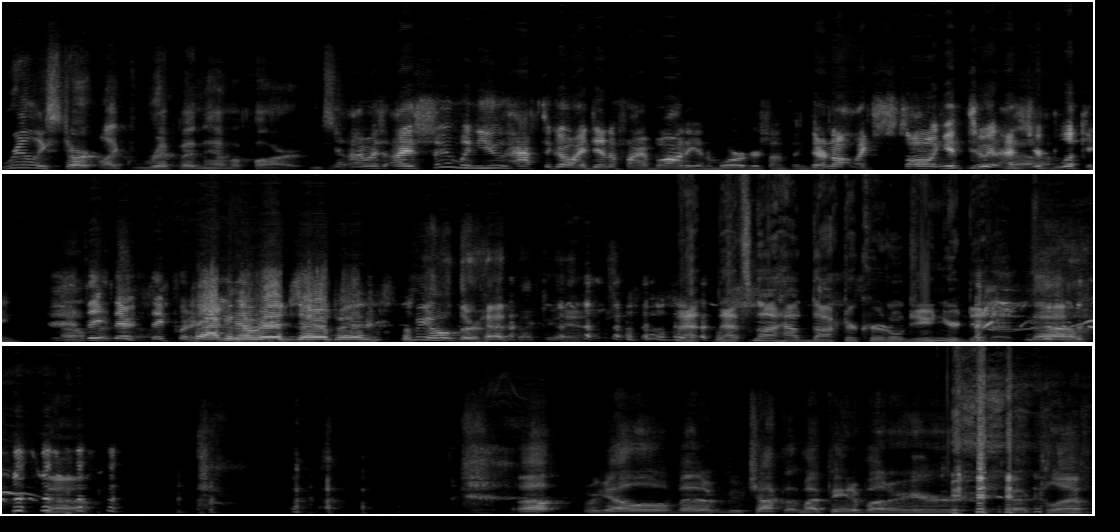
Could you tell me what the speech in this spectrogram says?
really start like ripping him apart and Yeah, I was. I assume when you have to go identify a body in a morgue or something, they're not like sawing into it as No. you're looking. They think they so. they put Cracking sheet the over ribs open. let me hold their head back together Yeah. That that's not how Doctor Curdle Jr. did it. no no well we got a little bit of your chocolate my peanut butter here uh, cliff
